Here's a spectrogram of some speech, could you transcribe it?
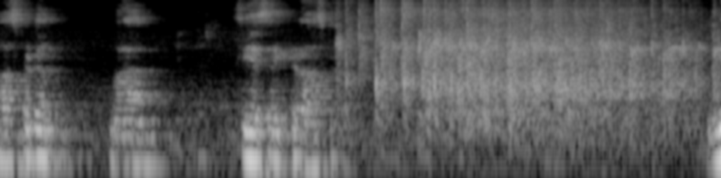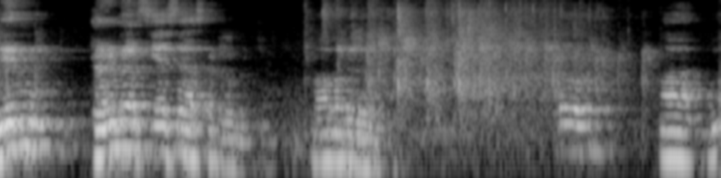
హాస్పిటల్ మన సిఎస్ఐ ఇక్కడ హాస్పిటల్ నేను కరీంనగర్ సిఎస్ఐ హాస్పిటల్లో పెట్టాను సో మా అమ్మ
